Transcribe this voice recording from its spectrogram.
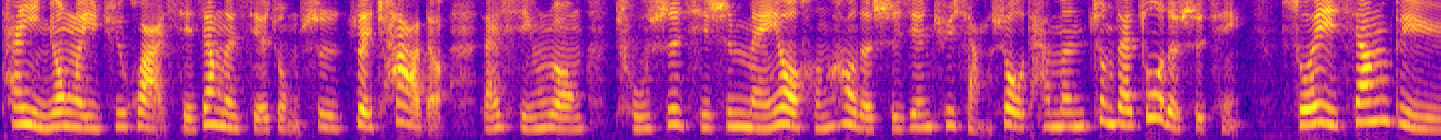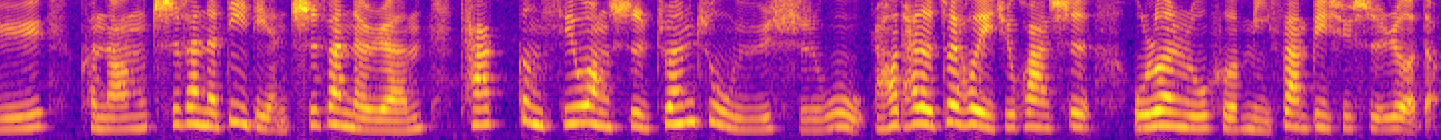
他引用了一句话：“鞋匠的鞋种是最差的”，来形容厨师其实没有很好的时间去享受他们正在做的事情。所以相比于。可能吃饭的地点、吃饭的人，他更希望是专注于食物。然后他的最后一句话是：无论如何，米饭必须是热的。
